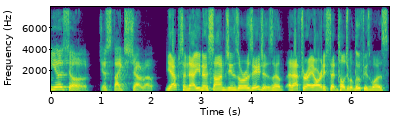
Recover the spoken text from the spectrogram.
years old, just like Zoro. Yep. So now you know Sanji and Zoro's ages. Uh, and after I already said, told you what Luffy's was.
